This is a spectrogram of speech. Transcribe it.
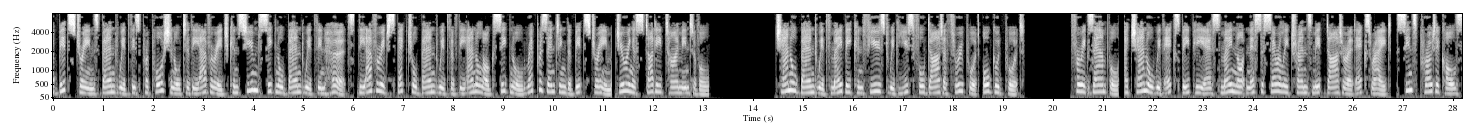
A bit stream's bandwidth is proportional to the average consumed signal bandwidth in Hz the average spectral bandwidth of the analog signal representing the bit stream during a studied time interval. Channel bandwidth may be confused with useful data throughput or goodput. For example, a channel with XBPS may not necessarily transmit data at X rate, since protocols,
